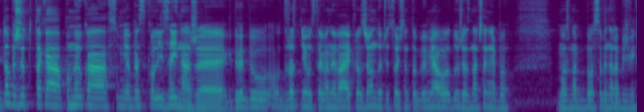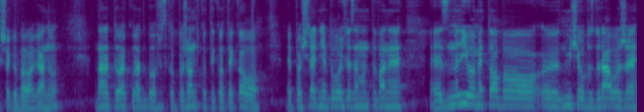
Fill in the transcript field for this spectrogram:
Dobrze, że to taka pomyłka w sumie bezkolizyjna, że gdyby był odwrotnie ustawiony wałek rozrządu czy coś, no to by miało duże znaczenie, bo można by było sobie narobić większego bałaganu. No ale tu akurat było wszystko w porządku, tylko te koło y, pośrednie było źle zamontowane. Y, Zmyliło mnie to, bo y, mi się ubzdurało, że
